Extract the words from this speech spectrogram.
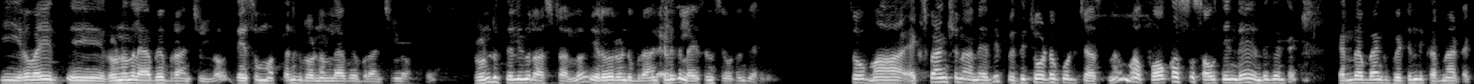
ఈ ఇరవై ఈ రెండు వందల యాభై బ్రాంచుల్లో దేశం మొత్తానికి రెండు వందల యాభై బ్రాంచుల్లో ఉంటే రెండు తెలుగు రాష్ట్రాల్లో ఇరవై రెండు బ్రాంచులకు లైసెన్స్ ఇవ్వడం జరిగింది. సో మా ఎక్స్పాన్షన్ అనేది ప్రతి చోట కూడా చేస్తున్నాం. మా ఫోకస్ సౌత్ ఇండియా ఎందుకంటే కెనరా బ్యాంక్ పెట్టింది కర్ణాటక.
